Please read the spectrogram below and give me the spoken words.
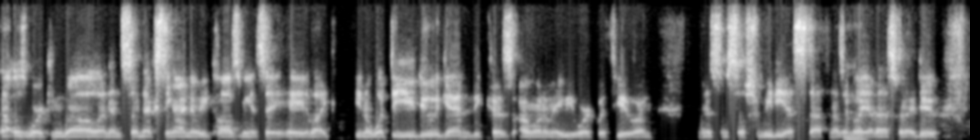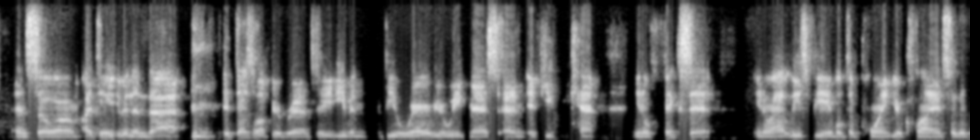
that was working well. And then so next thing I know, he calls me and say, Hey, like, you know, what do you do again? Because I want to maybe work with you on you know, some social media stuff. And I was like, oh yeah, that's what I do. And so um, I think even in that, it does help your brand to even be aware of your weakness. And if you can't, you know, fix it, you know, at least be able to point your clients or the,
